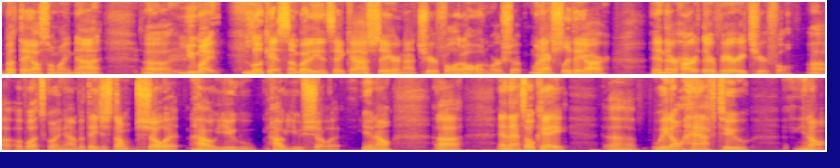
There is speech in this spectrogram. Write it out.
but they also might not. Uh, you might look at somebody and say, "Gosh, they are not cheerful at all in worship," when actually they are. In their heart, they're very cheerful uh, of what's going on, but they just don't show it how you how you show it, you know, uh, and that's okay. Uh, we don't have to, you know.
